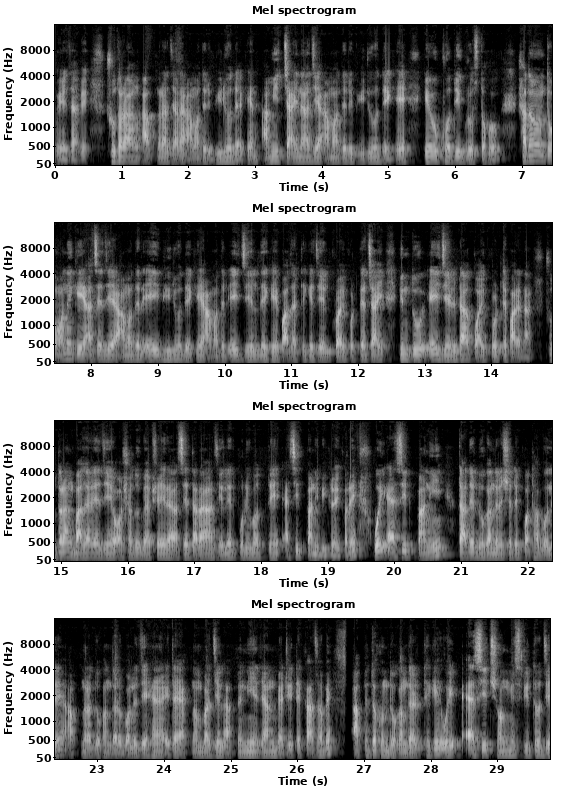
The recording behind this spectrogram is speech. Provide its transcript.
হয়ে যাবে। সুতরাং আপনারা যারা আমাদের ভিডিও দেখেন, আমি চাই না যে আমাদের ভিডিও দেখে কেউ ক্ষতিগ্রস্ত হোক। সাধারণত অনেকেই আছে যে আমাদের এই ভিডিও দেখে, আমাদের এই জেল দেখে বাজার থেকে জেল ক্রয় করতে চাই কিন্তু এই জেলটা ক্রয় করতে পারে না। সুতরাং বাজারে যে অসাধু ব্যবসায়ীরা আছে, তারা জেলের পরিবর্তে অ্যাসিড পানি বিক্রয় করে। ওই অ্যাসিড পানি তাদের দোকানদারের সাথে কথা বলে, আপনারা দোকানদার বলে যে হ্যাঁ এটা এক নম্বর জেল, আপনি নিয়ে যান, ব্যাটারিতে কাজ হবে। আপনি তখন দোকানদার থেকে ওই অ্যাসিড সংমিশ্রিত যে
